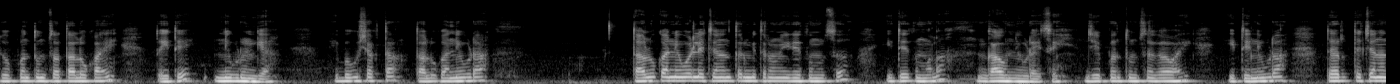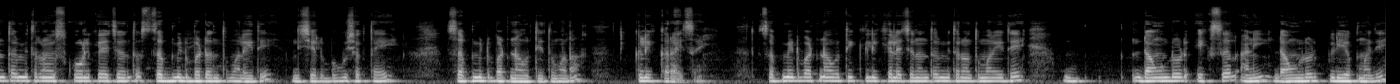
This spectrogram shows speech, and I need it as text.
जो पण तुमचा तालुका आहे तो इथे निवडून घ्या. हे बघू शकता तालुका निवडा. तालुका निवडल्याच्यानंतर मित्रांनो इथे तुमचं इथे तुम्हाला गाव निवडायचं आहे. जे पण तुमचं गाव आहे इथे निवडा. तर त्याच्यानंतर मित्रांनो स्क्रोल केल्याच्यानंतर सबमिट बटन तुम्हाला इथे दिसेल. बघू शकता हे सबमिट बटनावरती तुम्हाला क्लिक करायचं आहे सबमिट बटनावरती क्लिक केल्याच्यानंतर मित्रांनो तुम्हाला इथे डाउनलोड एक्सेल आणि डाउनलोड पी डी एफमध्ये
